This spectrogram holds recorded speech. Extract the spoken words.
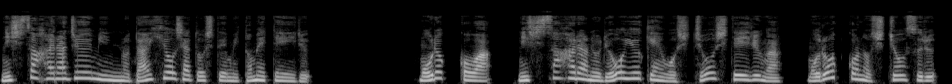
西サハラ住民の代表者として認めている。モロッコは西サハラの領有権を主張しているが、モロッコの主張する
